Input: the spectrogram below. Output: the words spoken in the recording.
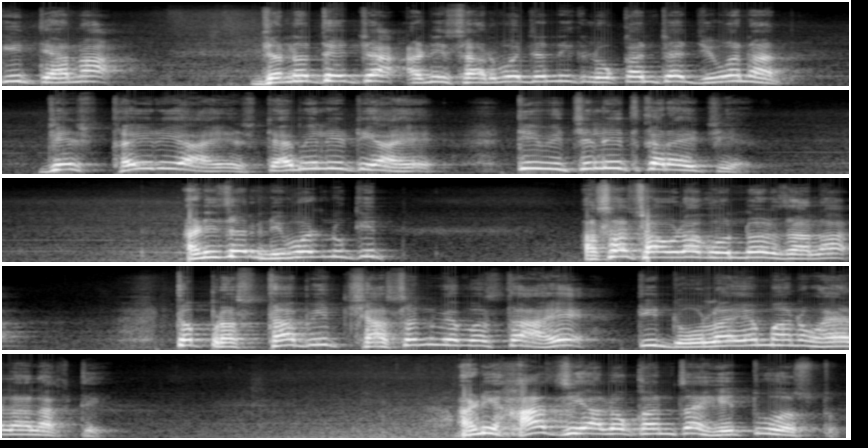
की त्यांना जनतेच्या आणि सार्वजनिक लोकांच्या जीवनात जे स्थैर्य आहे स्टॅबिलिटी आहे ती विचलित करायची आहे. आणि जर निवडणुकीत असा सावळा गोंधळ झाला तर प्रस्थापित शासन व्यवस्था आहे ती डोलायमान व्हायला लागते. आणि हाच या लोकांचा हेतू असतो.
